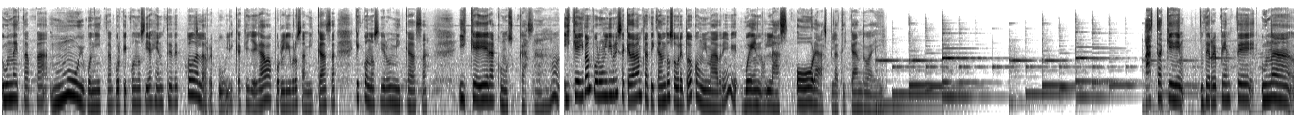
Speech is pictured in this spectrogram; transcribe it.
una etapa muy bonita porque conocía gente de toda la República que llegaba por libros a mi casa, que conocieron mi casa y que era como su casa, ¿no? Y que iban por un libro y se quedaban platicando, sobre todo con mi madre, bueno, las horas platicando ahí. hasta que de repente una,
